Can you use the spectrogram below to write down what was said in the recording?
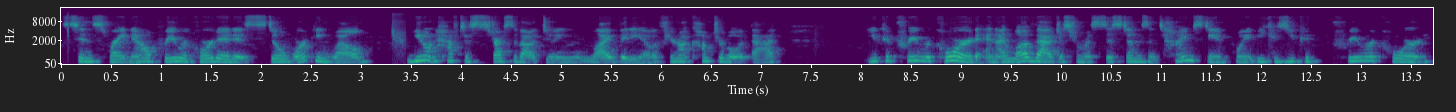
since right now pre recorded is still working well, you don't have to stress about doing live video. If you're not comfortable with that, you could pre record. And I love that just from a systems and time standpoint because you could pre record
